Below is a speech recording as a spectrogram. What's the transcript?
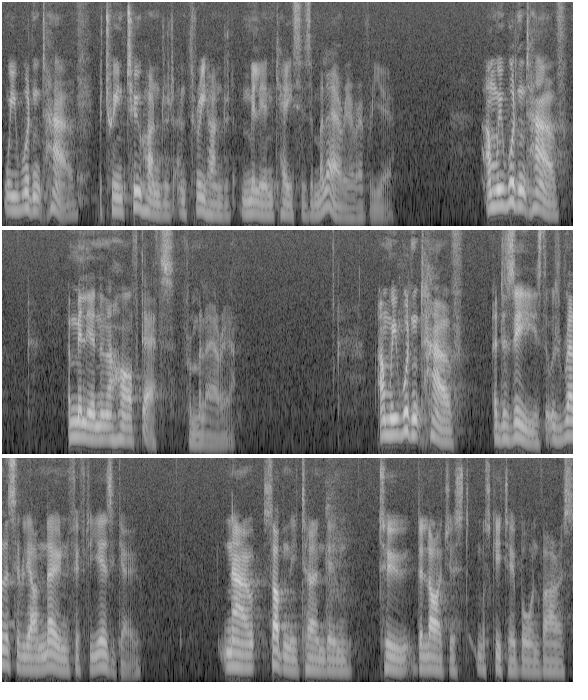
we wouldn't have between 200 and 300 million cases of malaria every year. And we wouldn't have a million and a half deaths from malaria. And we wouldn't have a disease that was relatively unknown 50 years ago, now suddenly turned into the largest mosquito borne virus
